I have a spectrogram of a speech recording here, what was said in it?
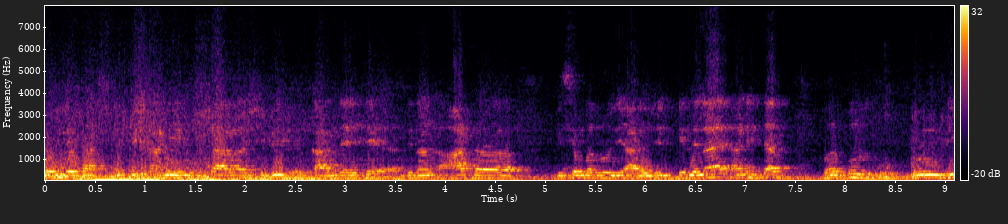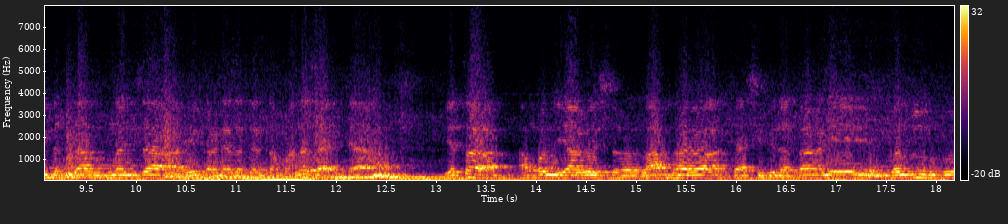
रोगनिदान शिबिर आणि उपचार शिबिर कारंजा येथे दिनांक आठ डिसेंबर रोजी आयोजित केलेलं आहे आणि त्यात भरपूर दोन तीन हजार रुग्णांचा हे करण्याचा त्यांचा मानस आहे. त्या याचा आपण यावेळेस लाभ घ्यावा त्या शिबिराचा आणि गरजू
